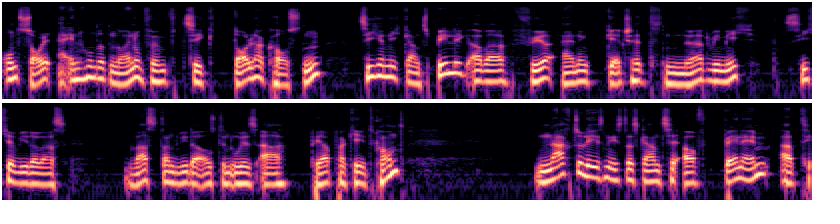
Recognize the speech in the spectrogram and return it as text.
und soll 159 Dollar kosten. Sicher nicht ganz billig, aber für einen Gadget-Nerd wie mich sicher wieder was, was dann wieder aus den USA per Paket kommt. Nachzulesen ist das Ganze auf benm.at,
